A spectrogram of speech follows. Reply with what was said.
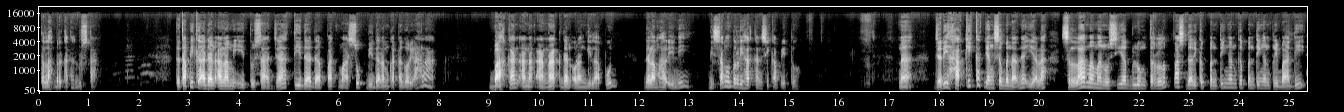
telah berkata dusta. Tetapi keadaan alami itu saja tidak dapat masuk di dalam kategori akhlak. Bahkan anak-anak dan orang gila pun dalam hal ini bisa memperlihatkan sikap itu. Nah, jadi hakikat yang sebenarnya ialah selama manusia belum terlepas dari kepentingan-kepentingan pribadi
